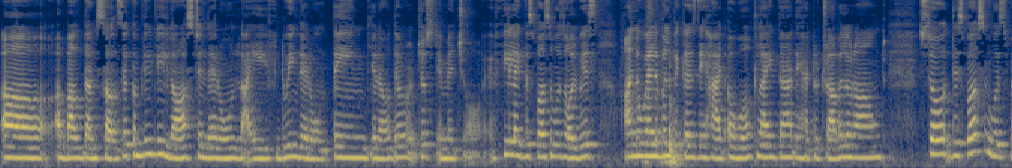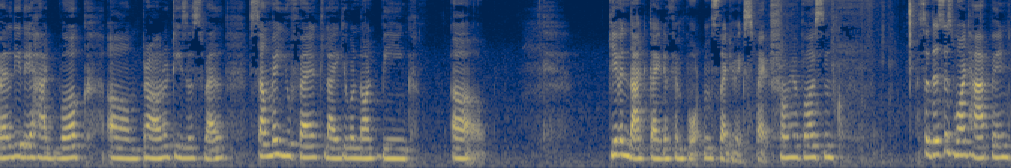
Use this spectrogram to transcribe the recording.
uh, about themselves. They're completely lost in their own life doing their own thing you know they were just immature. I feel like this person was always unavailable because they had a work like that they had to travel around. So this person was wealthy they had work um, priorities as well. Somewhere you felt like you were not being uh, given that kind of importance that you expect from your person. So this is what happened.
